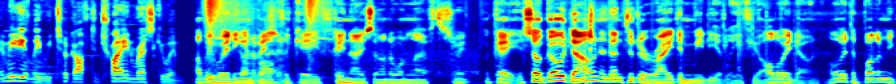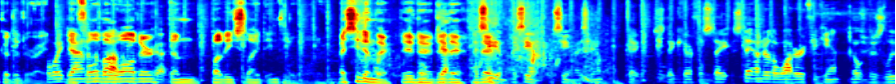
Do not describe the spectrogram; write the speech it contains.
Immediately, we took off to try and rescue him. I'll be waiting Done a above the cave. Okay, nice. Another one left. Sweet. Okay, so go down and then to the right immediately. If you're all the way down, all the way to the bottom, you go to the right. All the way down to follow the the, water, Okay. then buddy slide into the water. I see them there. They're there. Oh, They're there. I They're see there. him. I see him. I see him. I see him. Okay, stay careful. Stay stay under the water if you can. Oh, there's Lucid.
